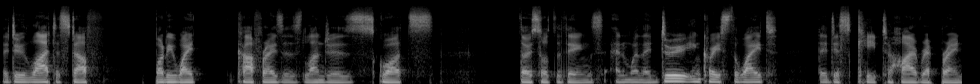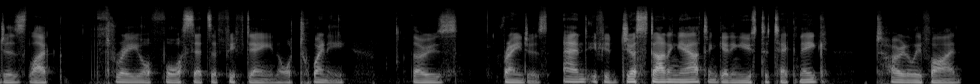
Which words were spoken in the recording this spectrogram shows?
they do lighter stuff, body weight, calf raises, lunges, squats, those sorts of things. And when they do increase the weight, they just keep to high rep ranges like three or four sets of 15 or 20, those ranges. And if you're just starting out and getting used to technique, totally fine.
